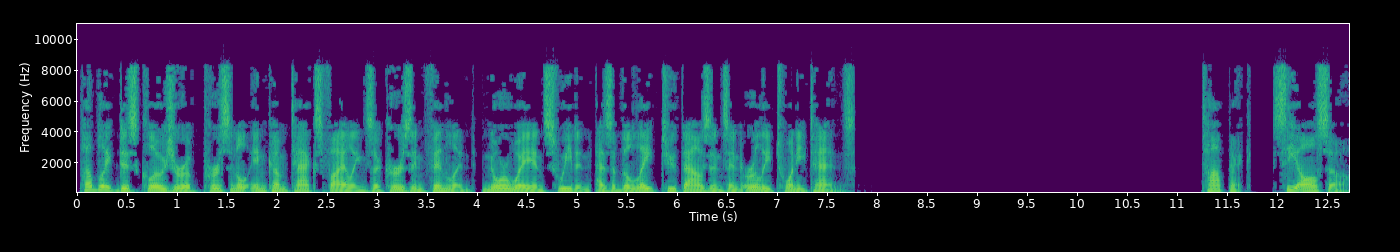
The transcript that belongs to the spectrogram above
Public disclosure of personal income tax filings occurs in Finland, Norway and Sweden as of the late 2000s and early 2010s. Topic. See also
